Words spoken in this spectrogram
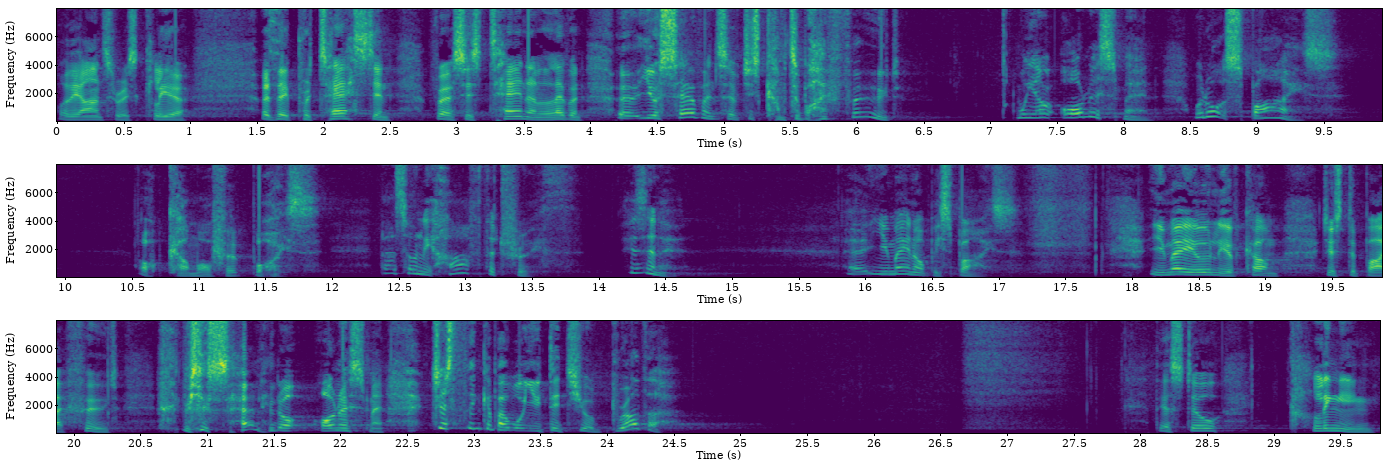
Well, the answer is clear as they protest in verses 10 and 11 uh, Your servants have just come to buy food. We are honest men, we're not spies. Oh, come off it, boys. That's only half the truth, isn't it? Uh, you may not be spies. You may only have come just to buy food, but you're certainly not honest men. Just think about what you did to your brother. They're still clinging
